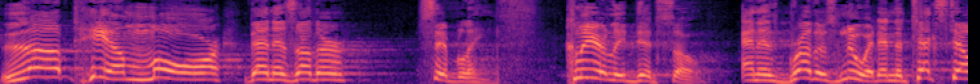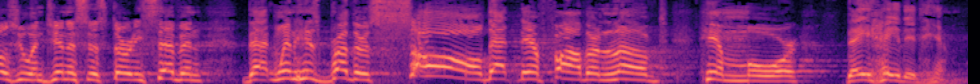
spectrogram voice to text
loved him more than his other siblings. Clearly did so and his brothers knew it. And the text tells you in Genesis 37 that when his brothers saw that their father loved him more, they hated him.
